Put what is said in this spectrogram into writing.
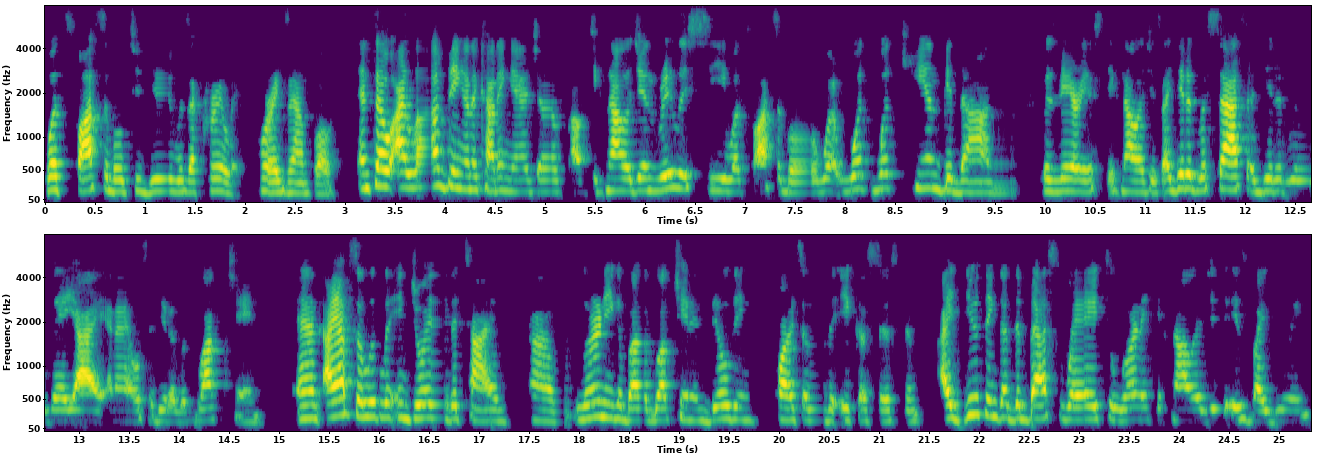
what's possible to do with acrylic, for example. And so I love being on the cutting edge of, of technology and really see what's possible, what what what can be done with various technologies. I did it with SaaS, I did it with AI, and I also did it with blockchain. And I absolutely enjoyed the time uh, learning about blockchain and building parts of the ecosystem. I do think that the best way to learn a technology is by doing.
